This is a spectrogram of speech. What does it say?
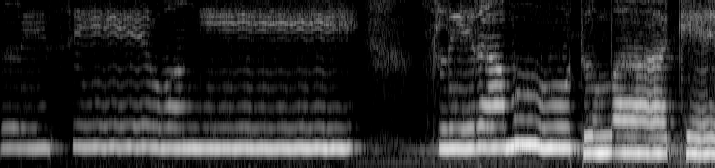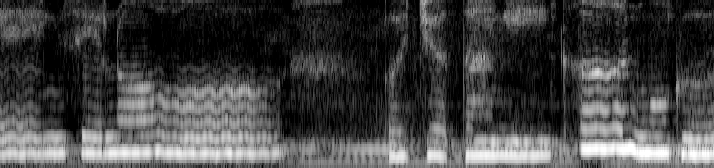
Lisir wangi Seliramu tumaking sirno Ojo tangingkanmu guling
